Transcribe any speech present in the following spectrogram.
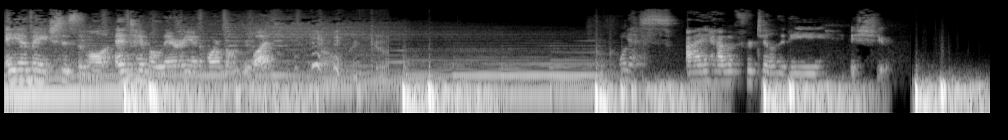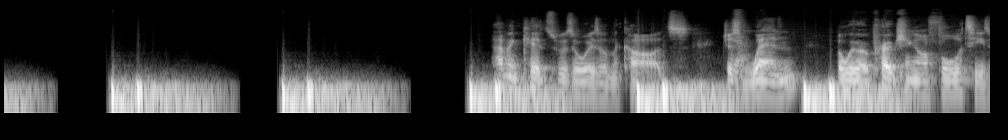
AMH sysimol, anti-Müllerian hormone. What? Oh yes, I have a fertility issue. Having kids was always on the cards, just yeah. when, but we were approaching our 40s.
